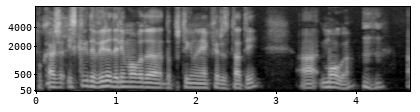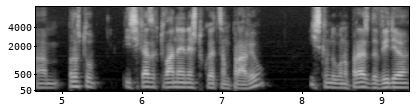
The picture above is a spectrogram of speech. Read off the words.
покажа, исках да видя дали мога да, да постигна някакви резултати. А, мога. Мгм. А, просто и си казах, това не е нещо, което съм правил. Искам да го направя, за да видя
